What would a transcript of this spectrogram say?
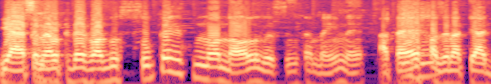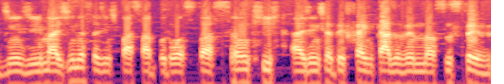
E aí a Sim. Penélope devolve um super monólogo, assim, também, né? Até Uhum. fazendo a piadinha de imagina se a gente passar por uma situação que a gente vai ter que ficar em casa vendo nossos, TV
